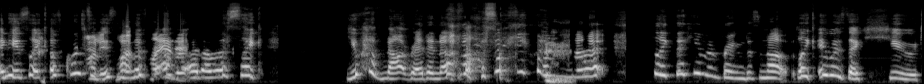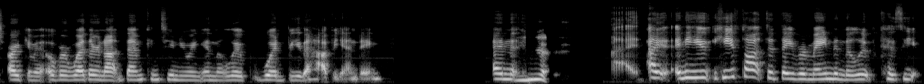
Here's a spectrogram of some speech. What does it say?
And he's like, of course On it is. what You live forever. planet? And I was like, you have not read enough. I was like, you have not. Like the human brain does not like it was a huge argument over whether or not them continuing in the loop would be the happy ending. And Yeah. I, and he he thought that they remained in the loop because he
